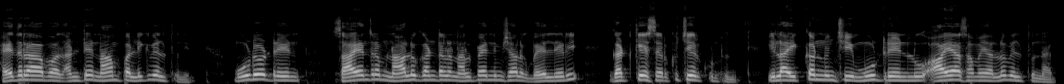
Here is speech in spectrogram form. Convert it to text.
హైదరాబాద్ అంటే నాంపల్లికి వెళ్తుంది. మూడో ట్రైన్ సాయంత్రం నాలుగు గంటల నలభై ఐదు నిమిషాలకు బయలుదేరి గట్కేసర్కు చేరుకుంటుంది. ఇలా ఇక్కడి నుంచి మూడు ట్రైన్లు ఆయా సమయాల్లో వెళ్తున్నాయి.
